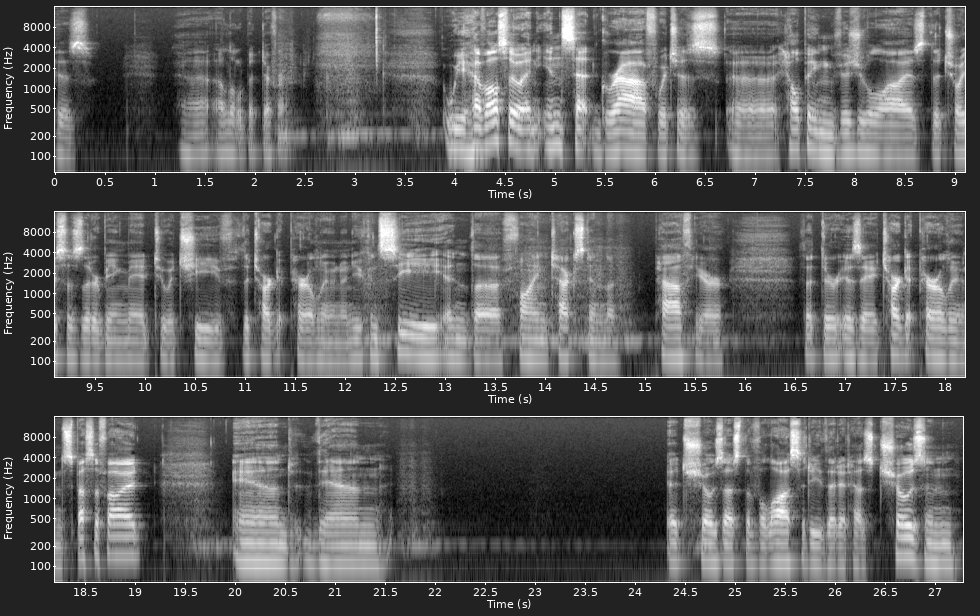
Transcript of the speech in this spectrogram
is uh, a little bit different. We have also an inset graph, which is uh, helping visualize the choices that are being made to achieve the target perilune. And you can see in the fine text in the path here that there is a target perilune specified, and then it shows us the velocity that it has chosen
